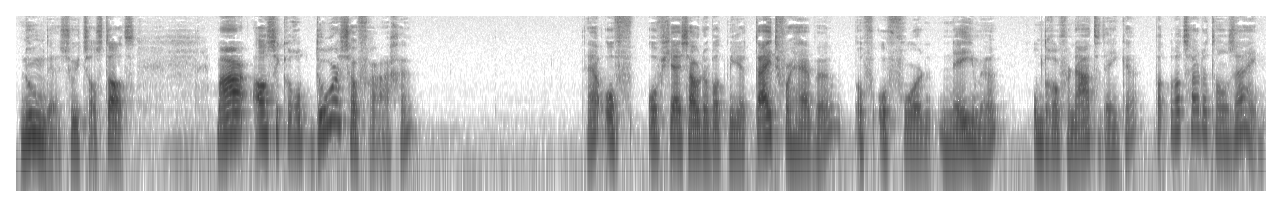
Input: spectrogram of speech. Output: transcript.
noemde, zoiets als dat. Maar als ik erop door zou vragen, hè, of, of jij zou er wat meer tijd voor hebben of, of voor nemen om erover na te denken, wat, wat zou dat dan zijn?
